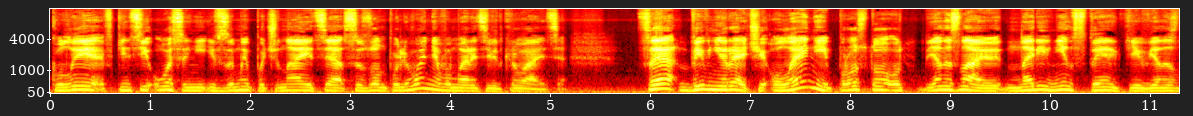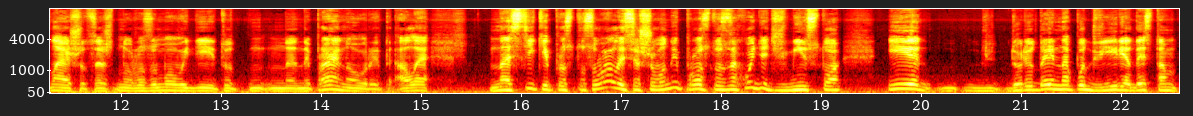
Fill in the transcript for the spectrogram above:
Коли в кінці осені і в зими починається сезон полювання в Америці, відкривається. Це дивні речі. Олені просто, от, я не знаю, на рівні інстинктів, я не знаю, що це ж ну, розумові дії тут не, неправильно говорити, але настільки простосувалися, що вони просто заходять в місто і до людей на подвір'я, десь там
